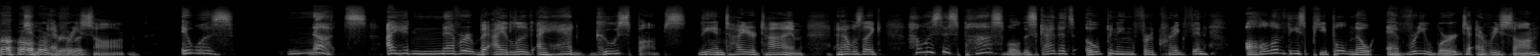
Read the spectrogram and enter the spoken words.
to Oh, every really? song. It was nuts. I had never, but I look, I had goosebumps the entire time, and I was like, "How is this possible? This guy that's opening for Craig Finn." All of these people know every word to every song.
